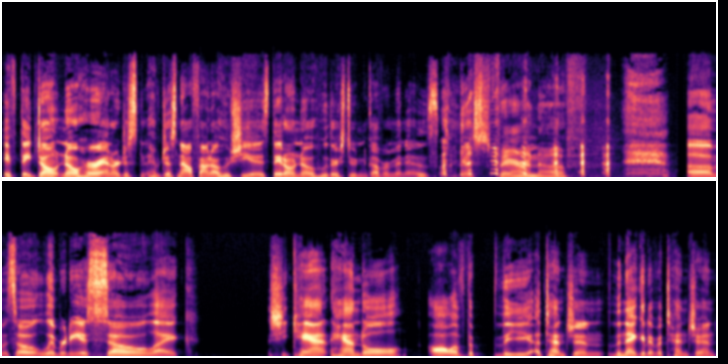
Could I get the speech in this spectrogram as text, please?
If they don't know her and are just, have just now found out who she is, they don't know who their student government is. I guess fair enough. um, so Liberty is so like, she can't handle all of the the attention, the negative attention.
